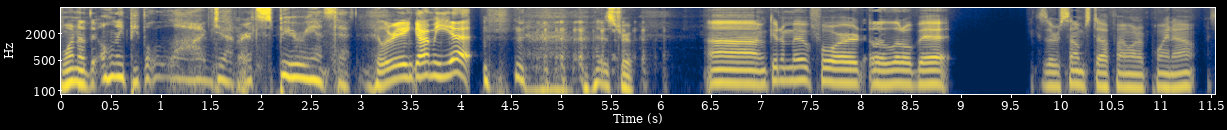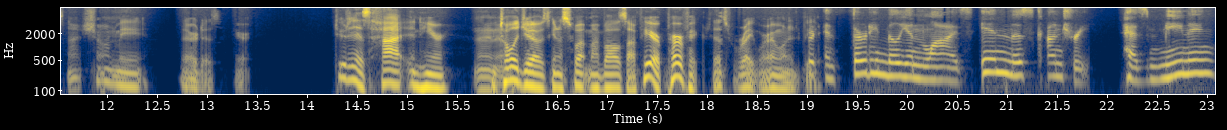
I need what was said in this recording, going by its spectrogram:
One of the only people alive to ever experience it. Hillary ain't got me yet. That's true. Uh, I'm gonna move forward a little bit because there's some stuff I want to point out. It's not showing me. There it is. Here, dude, it is hot in here. I I told you I was gonna sweat my balls off. Here, perfect. That's right where I wanted to be. And 30 million lives in this country has meaning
